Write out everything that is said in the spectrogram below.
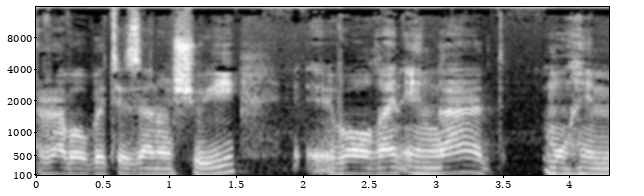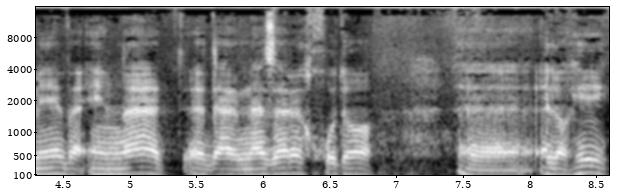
روابط زناشویی واقعا انقدر مهمه و انقدر در نظر خدا الهی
